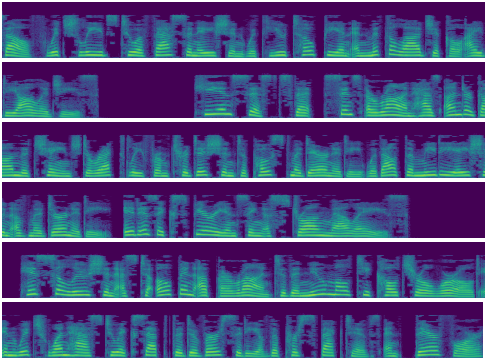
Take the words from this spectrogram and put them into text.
self which leads to a fascination with utopian and mythological ideologies. He insists that, since Iran has undergone the change directly from tradition to postmodernity without the mediation of modernity, it is experiencing a strong malaise. His solution is to open up Iran to the new multicultural world in which one has to accept the diversity of the perspectives and, therefore,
